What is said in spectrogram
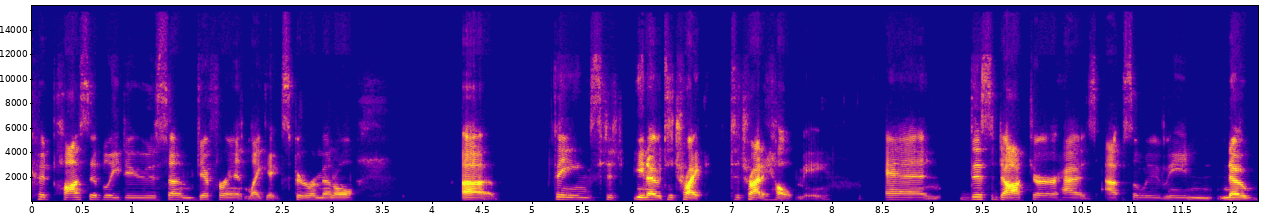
could possibly do some different like experimental uh things to you know to try to try to help me. And this doctor has absolutely no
